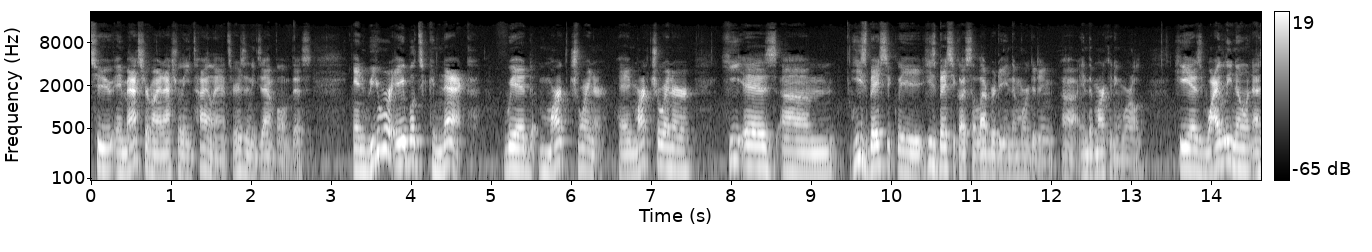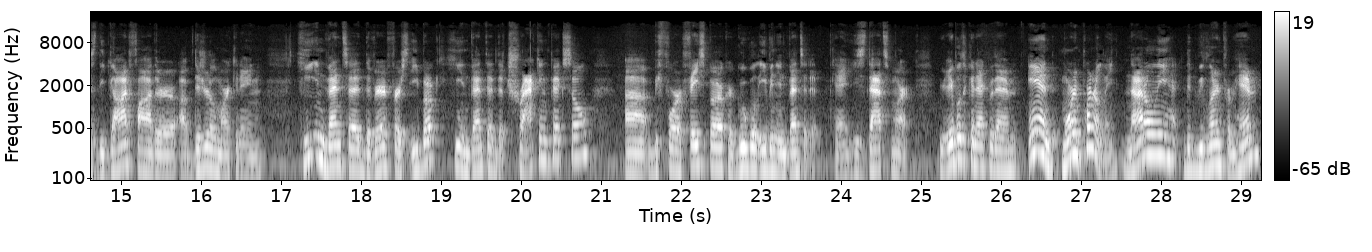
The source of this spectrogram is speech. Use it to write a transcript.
to a mastermind actually in Thailand. So here's an example of this. And we were able to connect with Mark Joyner. Okay, Mark Joyner, he is um, he's basically he's basically a celebrity in the marketing uh, in the marketing world. He is widely known as the godfather of digital marketing. He invented the very first ebook. He invented the tracking pixel uh, before Facebook or Google even invented it. Okay, he's that smart. We were able to connect with him, and more importantly, not only did we learn from him,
